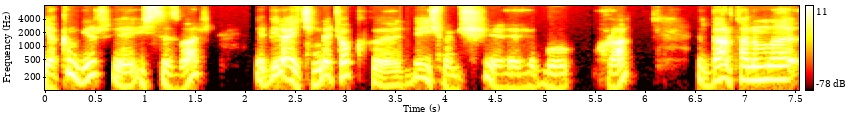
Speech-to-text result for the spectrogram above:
yakın bir e, işsiz var. E, bir ay içinde çok e, değişmemiş e, bu oran. Dar tanımlı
